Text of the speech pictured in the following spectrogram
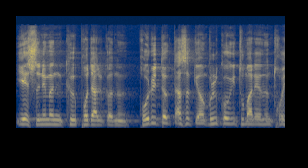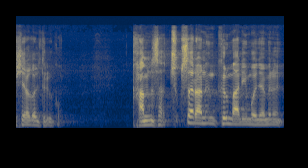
예수님은 그 보잘것은 보리떡 다섯 개 물고기 두 마리는 도시락을 들고 감사 축사라는 그 말이 뭐냐면은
